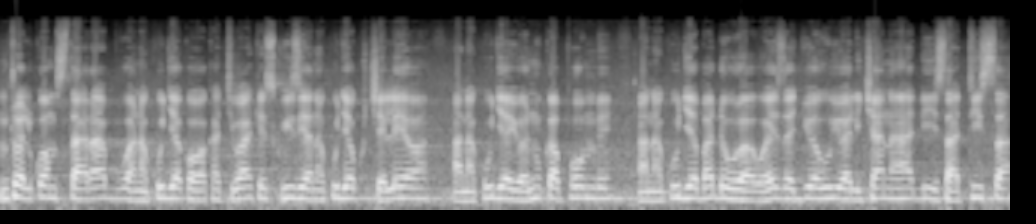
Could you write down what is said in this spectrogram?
mtu alikuwa mstaarabu, anakuja kwa wakati wake, siku hizi anakuja kuchelewa, anakuja yuanuka pombe, anakuja bado waweza jua huyu alichana hadi saa tisa.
